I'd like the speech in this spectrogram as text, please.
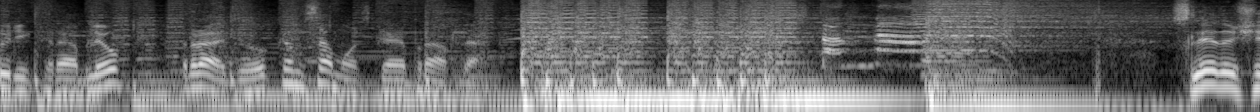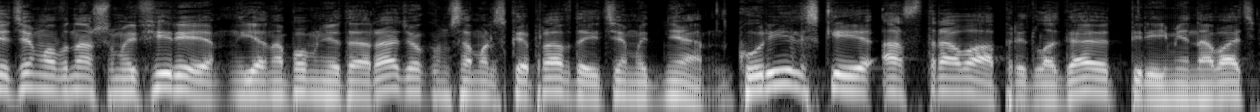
Юрий Кораблев, Радио «Комсомольская правда». Следующая тема в нашем эфире, я напомню, это радио «Комсомольская правда» и тема дня. Курильские острова предлагают переименовать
